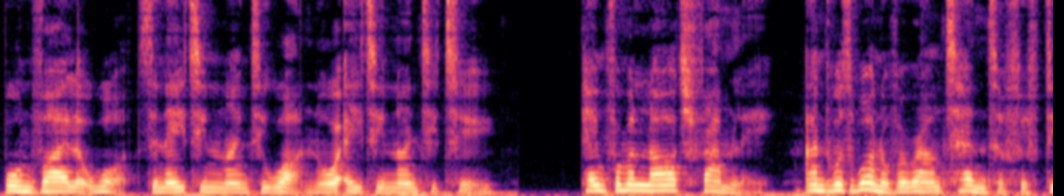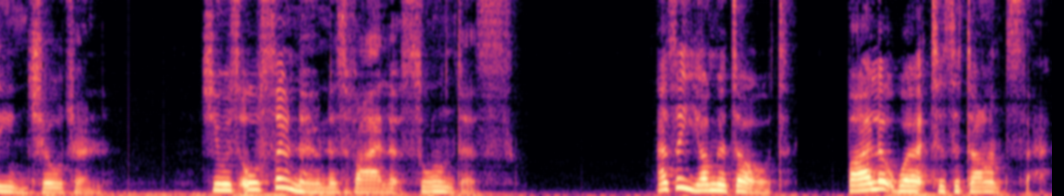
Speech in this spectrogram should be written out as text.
born Violet Watts in 1891 or 1892, came from a large family and was one of around 10 to 15 children. She was also known as Violet Saunders. As a young adult, Violet worked as a dancer,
